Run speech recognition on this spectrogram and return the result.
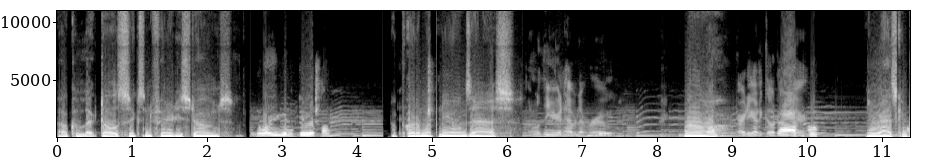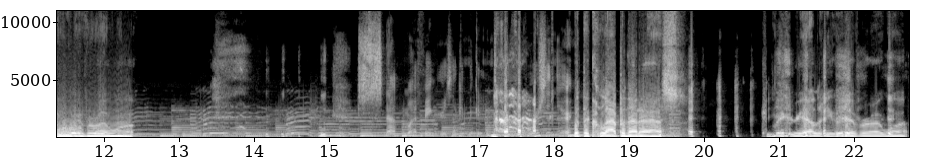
I'll collect all six Infinity Stones. What are you gonna do with them? I'll put them up Neon's ass. I don't think you're gonna have enough room. Oh, I already got a goat ah, up there. Oh, you're asking me whatever I want. Snap of my fingers, I can make it worse in there. With the clap of that ass. Can make reality whatever I want.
